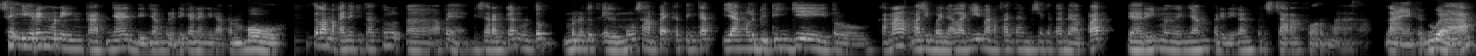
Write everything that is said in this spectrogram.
seiring meningkatnya jenjang pendidikan yang kita tempuh. Itulah makanya kita tuh uh, apa ya disarankan untuk menuntut ilmu sampai ke tingkat yang lebih tinggi gitu loh. Karena masih banyak lagi manfaat yang bisa kita dapat dari mengenyam pendidikan secara formal. Nah, yang kedua,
